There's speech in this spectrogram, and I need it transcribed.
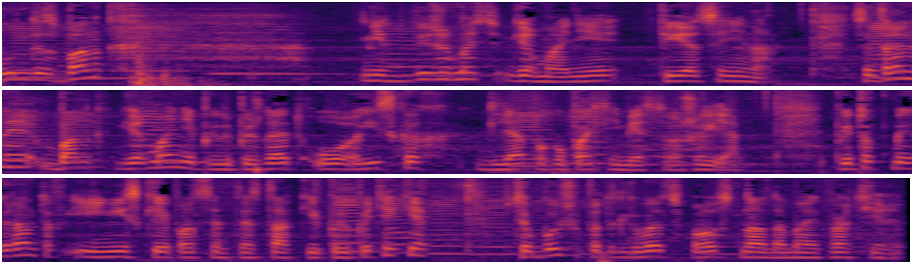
Бундесбанк недвижимость в Германии переоценена. Центральный банк Германии предупреждает о рисках для покупателей местного жилья. Приток мигрантов и низкие процентные ставки по ипотеке все больше подогревают спрос на дома и квартиры.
